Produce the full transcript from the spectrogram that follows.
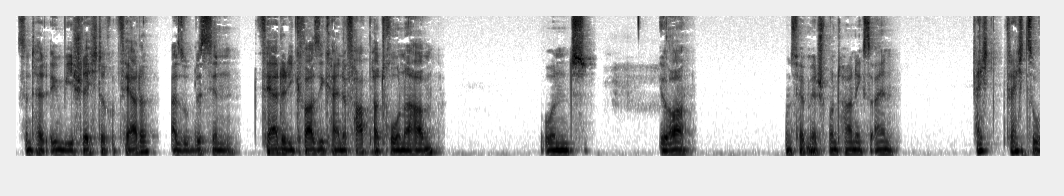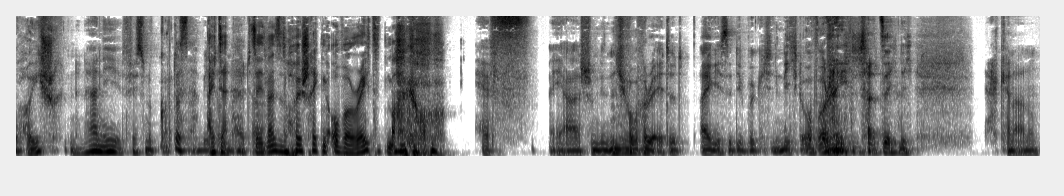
Sind halt irgendwie schlechtere Pferde. Also ein bisschen Pferde, die quasi keine Farbpatrone haben. Und ja, uns fällt mir jetzt spontan nichts ein. Vielleicht, vielleicht so Heuschrecken. Na, nee, vielleicht so eine Gottesanbetung, Alter, seit wann sind Heuschrecken overrated, Marco? Hef. Ja, schon, die sind nicht overrated. Eigentlich sind die wirklich nicht overrated, tatsächlich. Ja, keine Ahnung.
